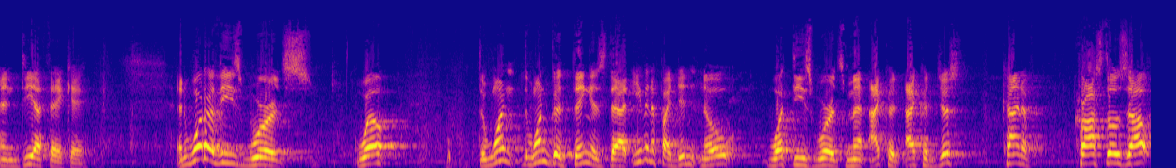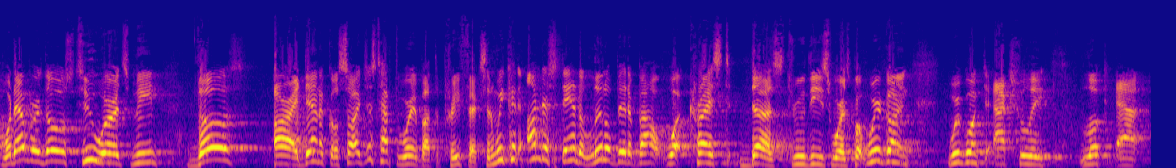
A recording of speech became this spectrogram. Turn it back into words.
and diatheke. And what are these words? Well, the one, the one good thing is that even if I didn't know what these words meant, I could, I could just kind of cross those out. Whatever those two words mean, those are identical, so I just have to worry about the prefix. And we could understand a little bit about what Christ does through these words, but we're going, we're going to actually look at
